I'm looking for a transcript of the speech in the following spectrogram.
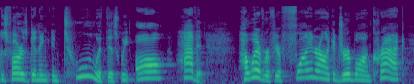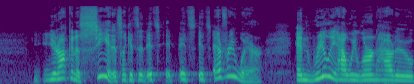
as far as getting in tune with this, we all have it. However, if you're flying around like a gerbil on crack, you're not going to see it. It's like it's it's it's it's everywhere. And really, how we learn how to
